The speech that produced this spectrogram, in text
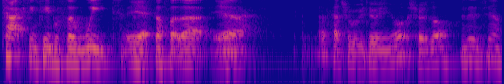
taxing people for wheat and Yeah. stuff like that. Yeah. That's actually what we do in Yorkshire as well. It is, yeah.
